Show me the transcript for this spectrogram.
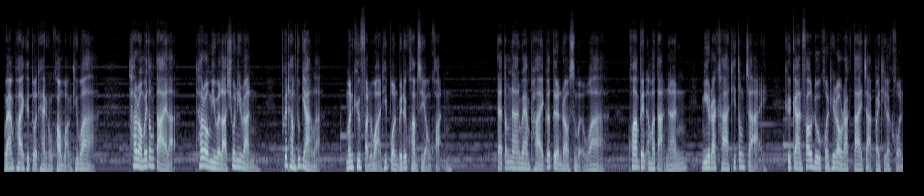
แวมไพร์คือตัวแทนของความหวังที่ว่า ถ้าเราไม่ต้องตายล่ะ ถ้าเรามีเวลาชั่วนิรันด์เพื่อทำทุกอย่างล่ะ มันคือฝันหวานที่ปนไปด้วยความสยองขวัญ แต่ตำนานแวมไพร์ก็เตือนเราเสมอว่า ความเป็นอมตะนั้นมีราคาที่ต้องจ่าย คือการเฝ้าดูคนที่เรารักตายจากไปทีละคน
